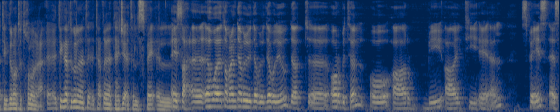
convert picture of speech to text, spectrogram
تقدرون تدخلون آه، تقدر تقول لنا تعطينا تهجئة ال spell... اي صح. آه، هو طبعا www.orbital o r b i t a l space s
